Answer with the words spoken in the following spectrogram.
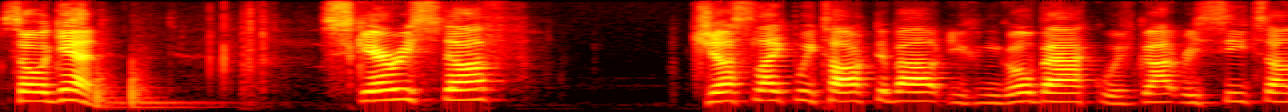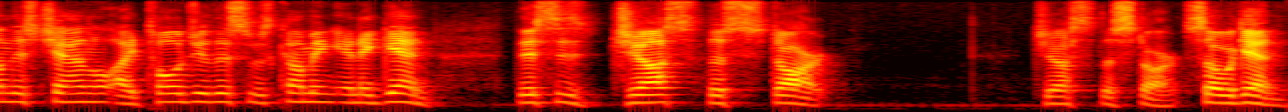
So, again, scary stuff, just like we talked about. You can go back. We've got receipts on this channel. I told you this was coming. And again, this is just the start. Just the start. So, again,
